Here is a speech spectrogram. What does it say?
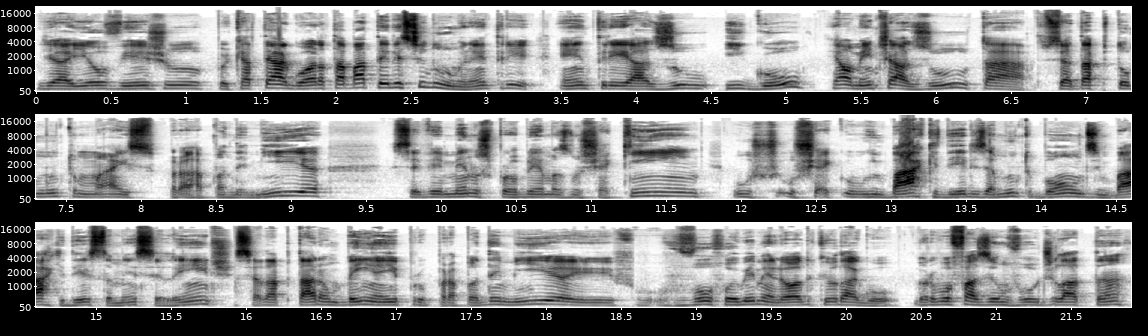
e aí eu vejo, porque até agora tá batendo esse número, entre, entre azul e gol, realmente azul tá, se adaptou muito mais para a pandemia, você vê menos problemas no check-in, o, o, check, o, embarque deles é muito bom, o desembarque deles também é excelente. Se adaptaram bem aí para a pandemia e o voo foi bem melhor do que o da Gol. Agora eu vou fazer um voo de Latam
